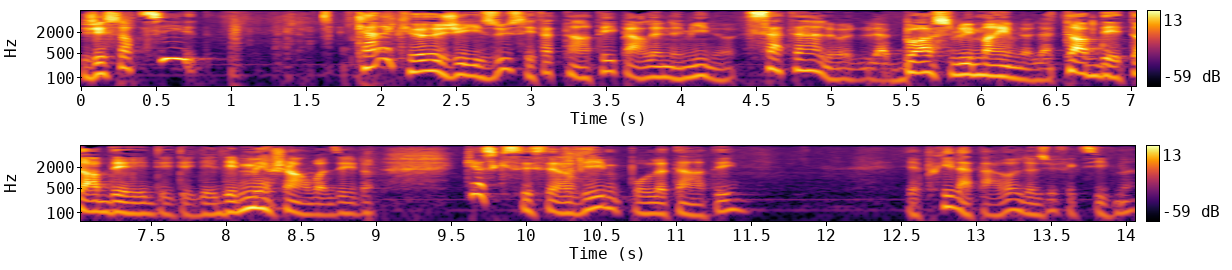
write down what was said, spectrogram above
j'ai sorti quand que Jésus s'est fait tenter par l'ennemi, Satan, le boss lui-même, le top des tops des, des, méchants, on va dire, qu'est-ce qui s'est servi pour le tenter? Il a pris la parole de Dieu, effectivement.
